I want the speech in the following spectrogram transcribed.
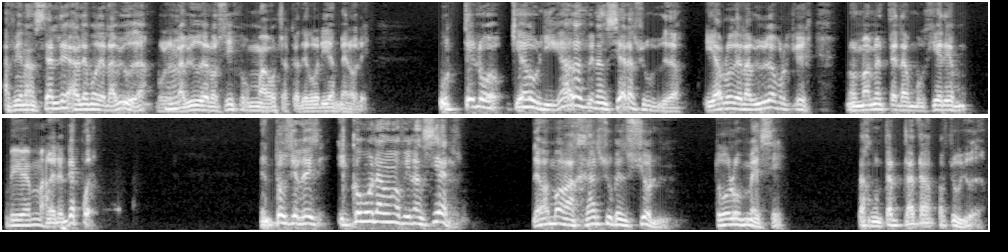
a financiarle, hablemos de la viuda, porque la viuda de los hijos más otras categorías menores. Usted lo queda obligado a financiar a su viuda. Y hablo de la viuda porque normalmente las mujeres Viven más. mueren después. Entonces le dice, ¿y cómo la vamos a financiar? Le vamos a bajar su pensión todos los meses para juntar plata para su viuda.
